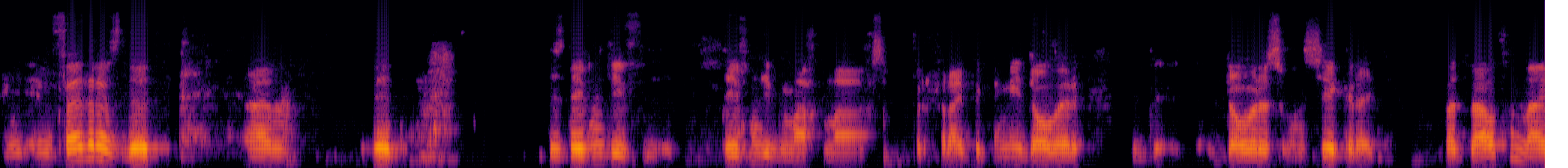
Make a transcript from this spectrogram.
en, en verder is dit ehm um, dit is definitief definitief mag mag vergryp ek dink nie daaroor daar is onsekerheid. Wat wel vir my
